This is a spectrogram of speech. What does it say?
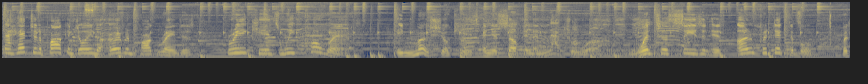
Now head to the park and join the Urban Park Rangers Free Kids Week programs. Immerse your kids and yourself in the natural world. Winter season is unpredictable, but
